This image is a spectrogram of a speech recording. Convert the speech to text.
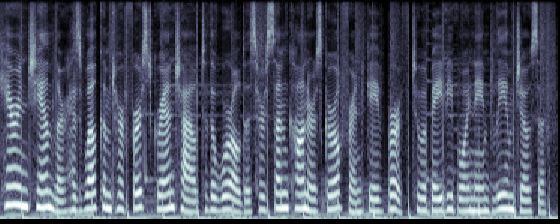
Karen Chandler has welcomed her first grandchild to the world as her son Connor's girlfriend gave birth to a baby boy named Liam Joseph.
